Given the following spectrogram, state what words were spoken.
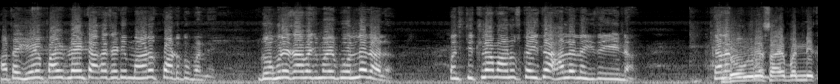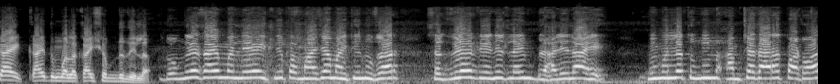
आता हे पाईपलाईन टाकायसाठी माणूस पाठवतो म्हणले. डोंगरे साहेबांची माझी बोलणं झालं. पण तिथला माणूस काही इथं आलं नाही इथं येईना. त्याला डोंगरे साहेबांनी काय काय तुम्हाला काय शब्द दिला? डोंगरे साहेब म्हणले इथली प- माझ्या माहितीनुसार सगळे ड्रेनेज लाईन झालेलं आहे. मी म्हणलं तुम्ही आमच्या दारात पाठवा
